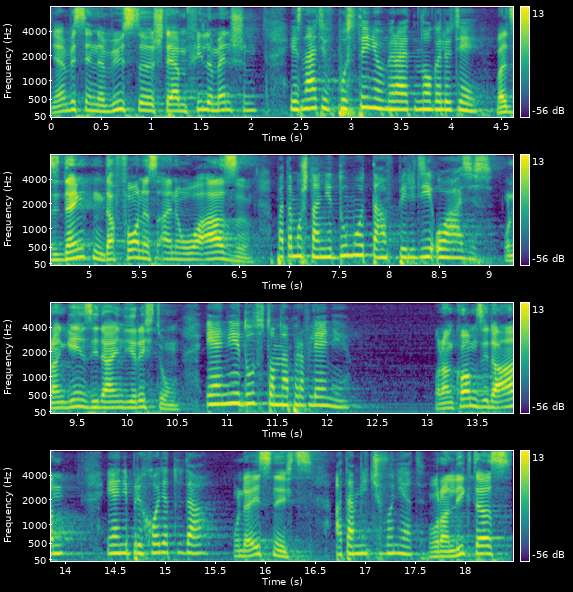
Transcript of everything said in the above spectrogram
Ja, wisst ihr, in der Wüste sterben viele Menschen, И знаете, в пустыне умирает много людей, weil sie denken, da vorne ist eine Oase. потому что они думают, там впереди оазис. Und dann gehen sie da in die Richtung. И они идут в том направлении. Und dann kommen sie da an И они приходят туда, und da ist nichts. а там ничего нет. Woran liegt das?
